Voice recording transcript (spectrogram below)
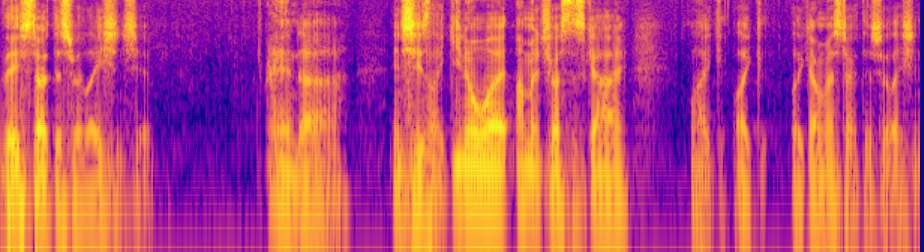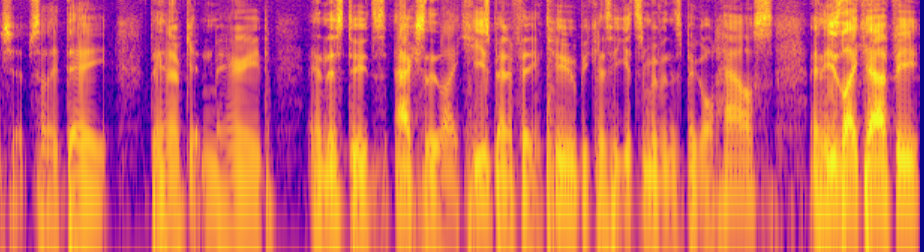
they start this relationship, and uh, and she's like, you know what, I'm gonna trust this guy, like like like I'm gonna start this relationship. So they date, they end up getting married. And this dude's actually like he's benefiting too because he gets to move in this big old house and he's like happy.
